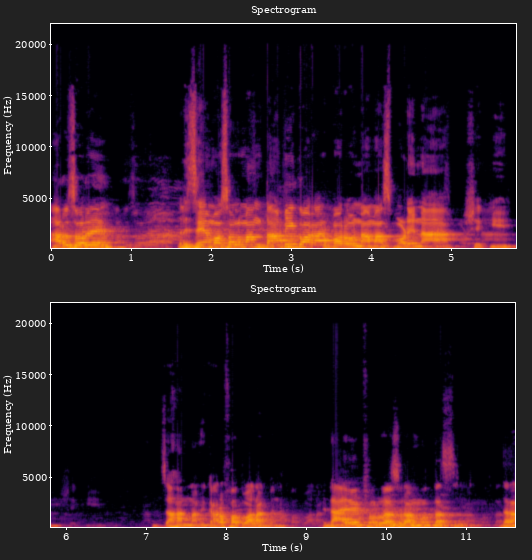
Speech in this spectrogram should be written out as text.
আরও জোরে। যে মুসলমান দাবি করার পরও নামাজ পড়ে না, সে কি? জাহান নামে কারও ফতোয়া লাগবে না। ডাইরেক্ট ফতোয়া সুরা মুদাসসির। যারা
